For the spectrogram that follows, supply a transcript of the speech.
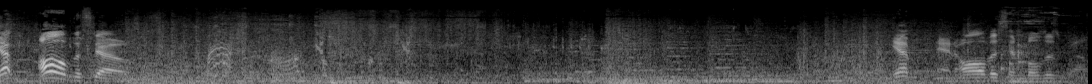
Yep, all the stones. Yep, and all the symbols as well.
